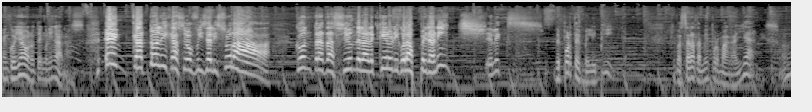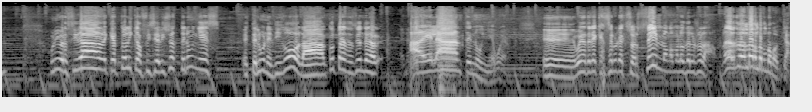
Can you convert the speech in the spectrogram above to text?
en Collao no tengo ni ganas. En Católica se oficializó la contratación del arquero Nicolás Peranich, el ex Deportes Melipilla, que pasará también por Magallanes. Universidad Católica oficializó este Núñez, este lunes, digo, la contratación del arquero. Adelante, Núñez. Bueno, eh, voy a tener que hacer un exorcismo como los del otro lado.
